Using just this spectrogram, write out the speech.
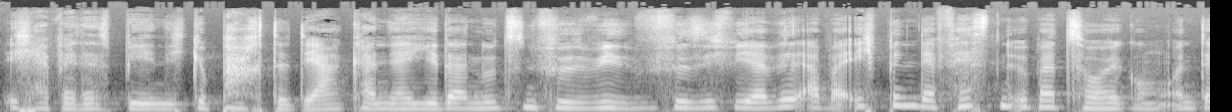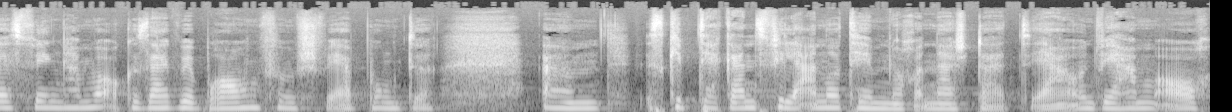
ich habe ja das B nicht gepachtet, ja, kann ja jeder nutzen für, wie, für sich, wie er will, aber ich bin der festen Überzeugung und deswegen haben wir auch gesagt, wir brauchen fünf Schwerpunkte. Ähm, es gibt ja ganz viele andere Themen noch in der Stadt, ja, und wir haben auch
